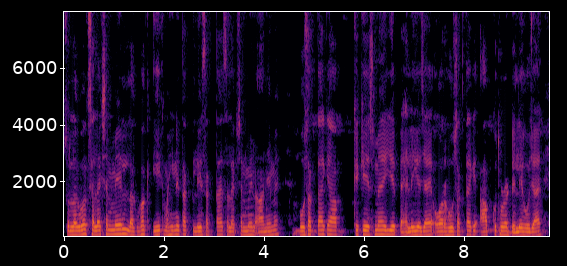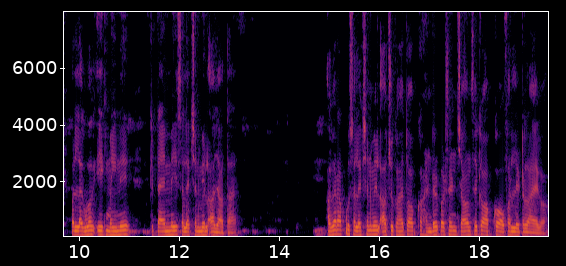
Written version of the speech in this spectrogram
सो लगभग सिलेक्शन मेल लगभग एक महीने तक ले सकता है सिलेक्शन मेल आने में. हो सकता है कि आपके केस में ये पहले ही आ जाए, और हो सकता है कि आपको थोड़ा डिले हो जाए, पर लगभग एक महीने के टाइम में ही सिलेक्शन मेल आ जाता है। अगर आपको सिलेक्शन मेल आ चुका है तो आपका हंड्रेड परसेंट चांस है कि आपका ऑफ़र लेटर आएगा।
